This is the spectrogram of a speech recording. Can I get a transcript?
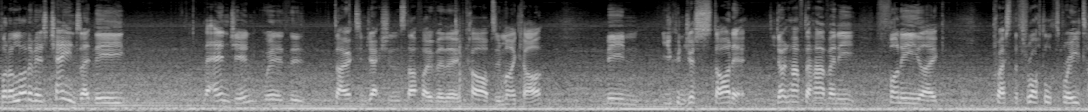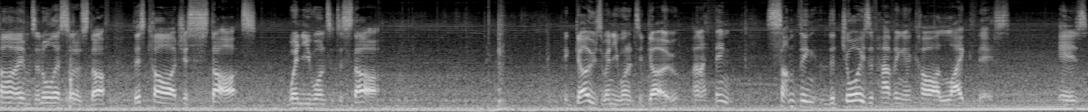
But a lot of it's changed, like the the engine with the direct injection and stuff over the carbs in my car mean you can just start it. You don't have to have any funny like press the throttle three times and all this sort of stuff. This car just starts when you want it to start. It goes when you want it to go, and I think something the joys of having a car like this is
